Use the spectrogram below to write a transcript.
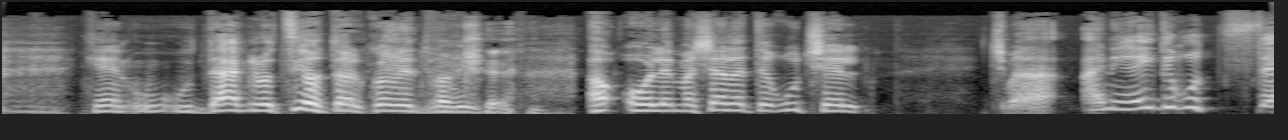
כן, הוא, הוא דאג להוציא אותו על כל מיני דברים. כן. או, למשל התירוץ של, תשמע, אני הייתי רוצה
